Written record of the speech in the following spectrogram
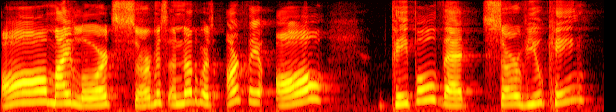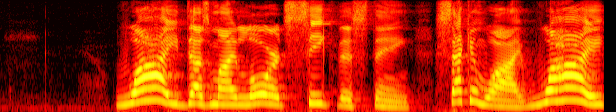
all my Lord's servants? In other words, aren't they all people that serve you, king? Why does my Lord seek this thing? Second, why? Why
